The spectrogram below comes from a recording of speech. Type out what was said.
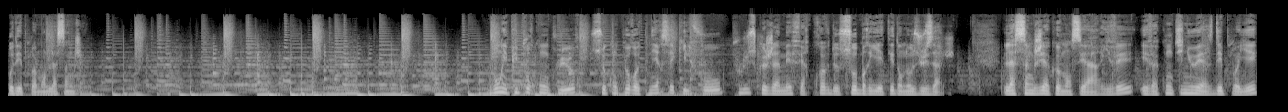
au déploiement de la 5G. Bon, et puis pour conclure, ce qu'on peut retenir, c'est qu'il faut plus que jamais faire preuve de sobriété dans nos usages. La 5G a commencé à arriver et va continuer à se déployer.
